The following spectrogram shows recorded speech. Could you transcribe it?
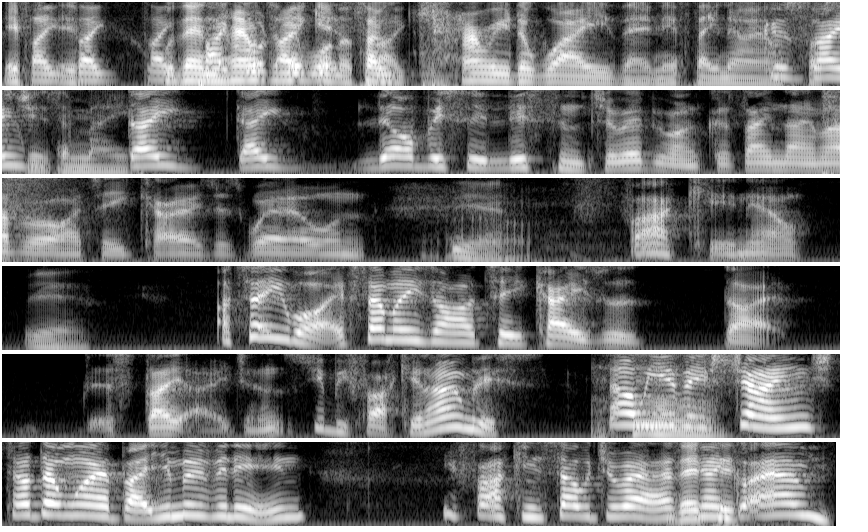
If, They- if- they- they well, then take how do they they get so take. carried away then if they know how 'cause sausages are made? They they they obviously listen to everyone because they name other ITKs as well and Yeah, fucking hell. yeah. I tell you what, if some of these RTKs were like estate agents, you'd be fucking homeless. No, Hmm. you've exchanged. Oh, don't worry about it. You're moving in. You fucking sold your house. There's you ain't this- got home.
